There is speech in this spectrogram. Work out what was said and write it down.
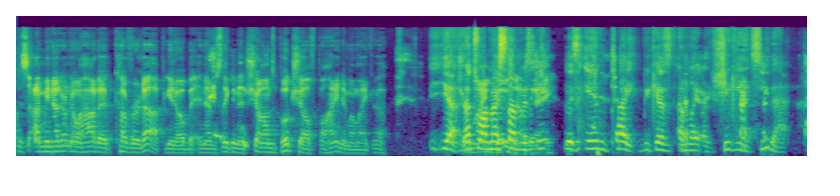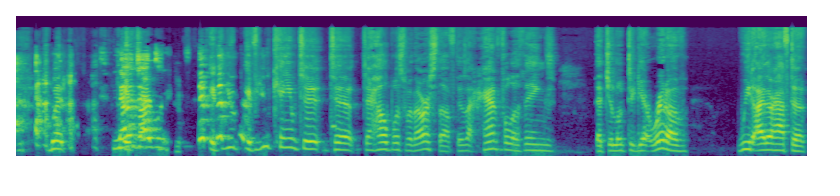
This, I mean, I don't know how to cover it up, you know. But and I was thinking of Shawn's bookshelf behind him. I'm like, yeah, that's why my stuff is in, is in tight because I'm like she can't see that. But no, if, if you if you came to to to help us with our stuff, there's a handful of things that you look to get rid of. We'd either have to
